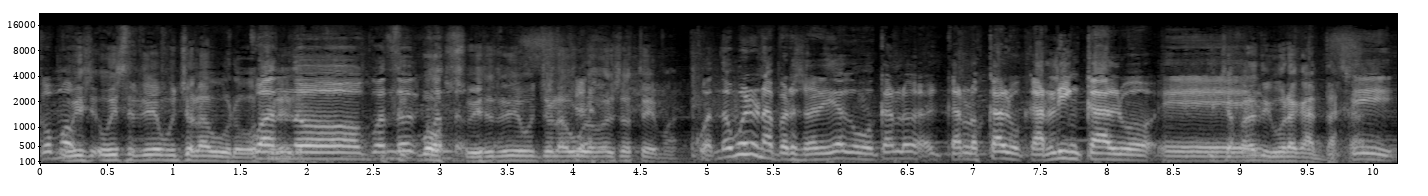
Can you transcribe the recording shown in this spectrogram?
¿cómo- Hubiese, hubiese tenido mucho laburo. vos Cuando, cuando. Vos cuando, hubiese tenido mucho laburo con esos temas. cuando muere una personalidad como Carlos, Carlos Calvo, Carlín Calvo. Eh, Hincha fanático de Huracán. Sí.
